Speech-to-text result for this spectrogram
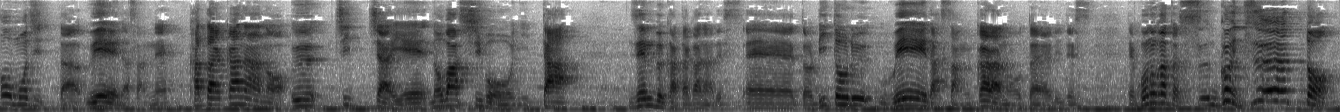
をもじった上田さんね。カタカナの「う」ちっちゃい「え」伸ばし棒に「だ」全部カタカナです。えっ、とリトルウェーダさんからのお便りです。でこの方すっごいずっと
